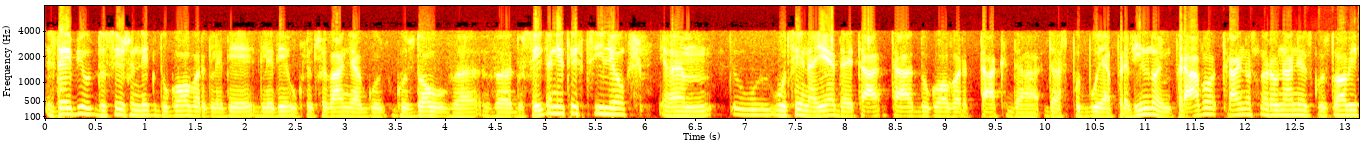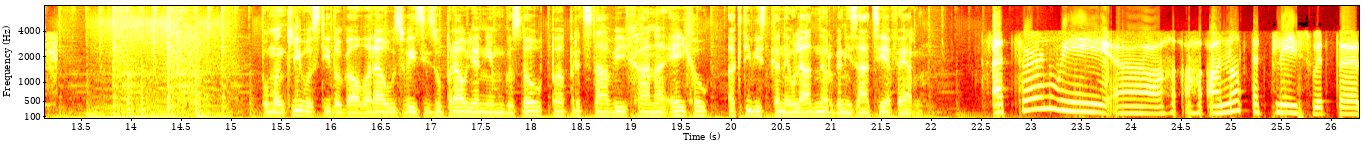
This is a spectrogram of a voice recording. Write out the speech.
Zdaj je bil dosežen nek dogovor glede, glede vključevanja gozdov v v doseganje teh ciljev. Um, ocena je, da je ta, ta dogovor tak, da, da spodbuja pravilno in pravo trajnostno ravnanje z gozdovi. Pomankljivosti dogovora v zvezi z upravljanjem gozdov pa predstavi Hanna Eichel, aktivistka nevladne organizacije Fern. At Fern, we uh, are not that pleased with the,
